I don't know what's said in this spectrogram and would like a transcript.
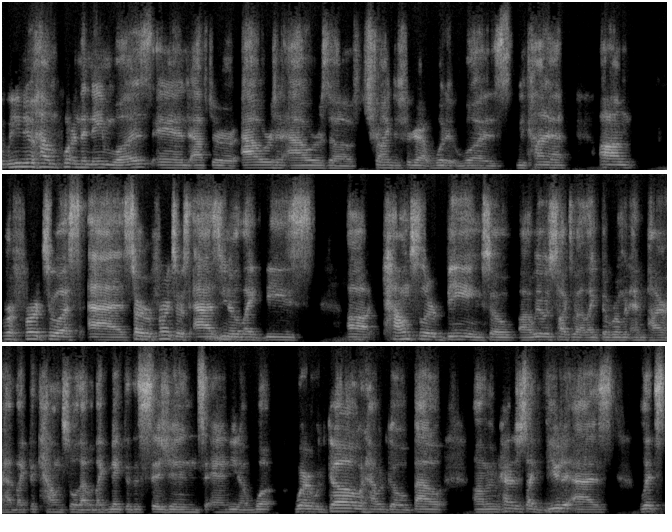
we knew how important the name was, and after hours and hours of trying to figure out what it was, we kind of um, referred to us as started referring to us as you know like these uh, counselor beings. So uh, we always talked about like the Roman Empire had like the council that would like make the decisions and you know what where it would go and how it would go about um, and kind of just like viewed it as let's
